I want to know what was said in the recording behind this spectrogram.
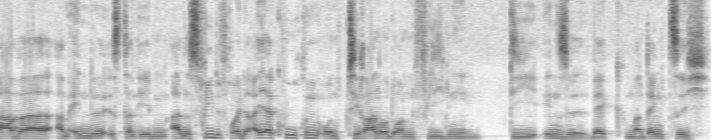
Aber am Ende ist dann eben alles Friede, Freude, Eierkuchen und Pteranodon fliegen die Insel weg. Man denkt sich,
